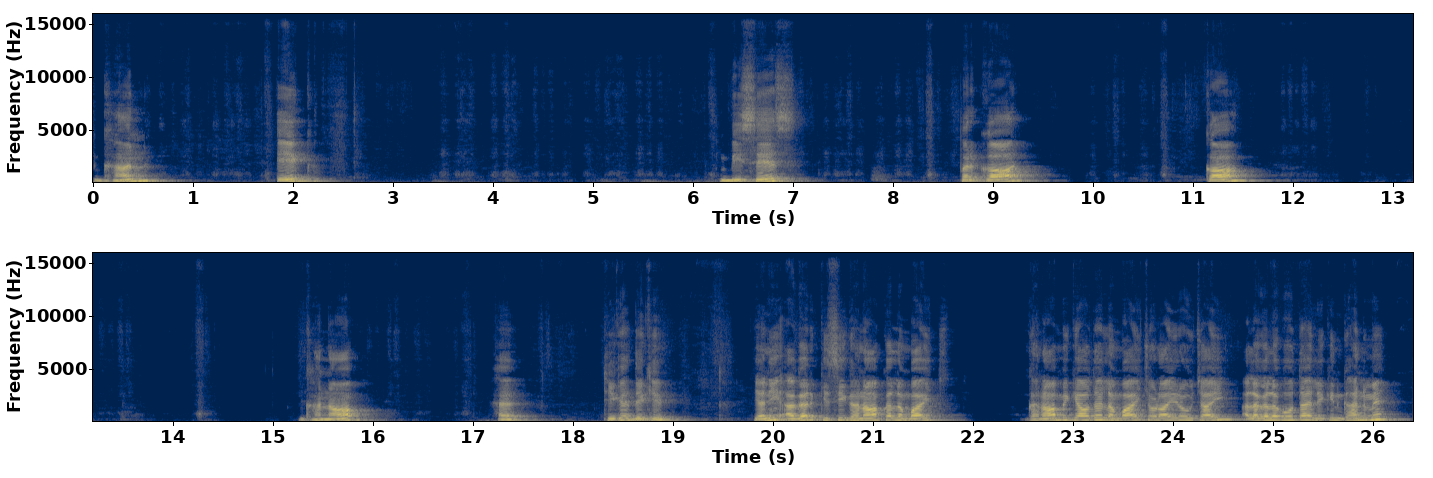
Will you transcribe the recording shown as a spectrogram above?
घन एक विशेष प्रकार का घनाभ है। ठीक है, देखिए। यानी अगर किसी घनाभ का लंबाई, घनाभ में क्या होता है? लंबाई, चौड़ाई, और ऊंचाई अलग अलग होता है, लेकिन घन में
